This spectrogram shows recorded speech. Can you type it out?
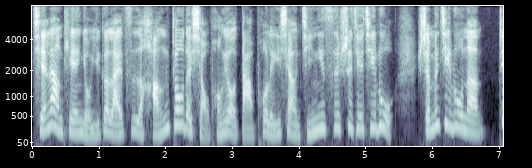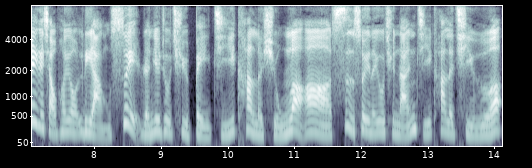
前两天有一个来自杭州的小朋友打破了一项吉尼斯世界纪录，什么纪录呢？这个小朋友两岁，人家就去北极看了熊了啊！四岁呢，又去南极看了企鹅。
